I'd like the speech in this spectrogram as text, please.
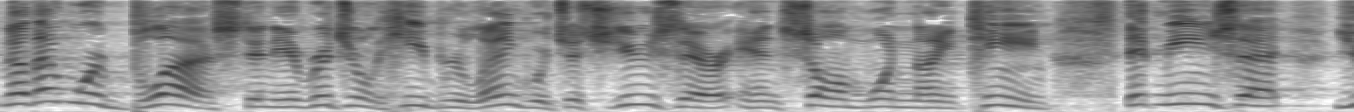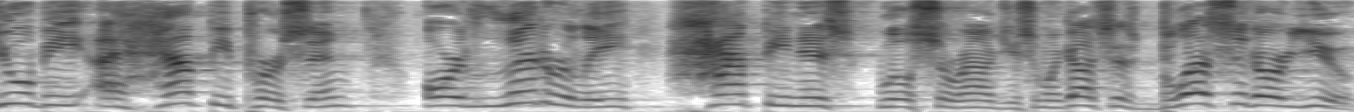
Now, that word blessed in the original Hebrew language, it's used there in Psalm 119. It means that you will be a happy person, or literally, happiness will surround you. So when God says, Blessed are you,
